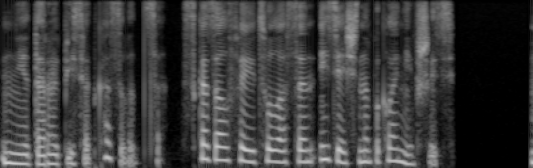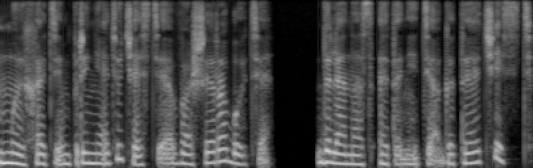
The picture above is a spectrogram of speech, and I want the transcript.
«Не торопись отказываться», — сказал Фейцу Лассен, изящно поклонившись. «Мы хотим принять участие в вашей работе. Для нас это не тягота, а честь».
